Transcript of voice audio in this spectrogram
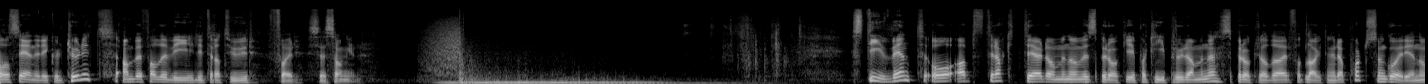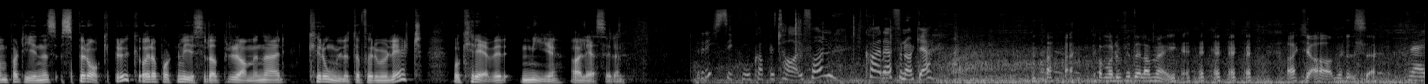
Og senere i Kulturnytt anbefaler vi litteratur for sesongen. Stivbent og abstrakt, det er dommen over språket i partiprogrammene. Språkrådet har fått laget en rapport som går gjennom partienes språkbruk, og rapporten viser at programmene er kronglete formulert og krever mye av leseren. Risikokapitalfond, hva er det for noe? Hva må du fortelle meg? Har ikke anelse. Nei,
